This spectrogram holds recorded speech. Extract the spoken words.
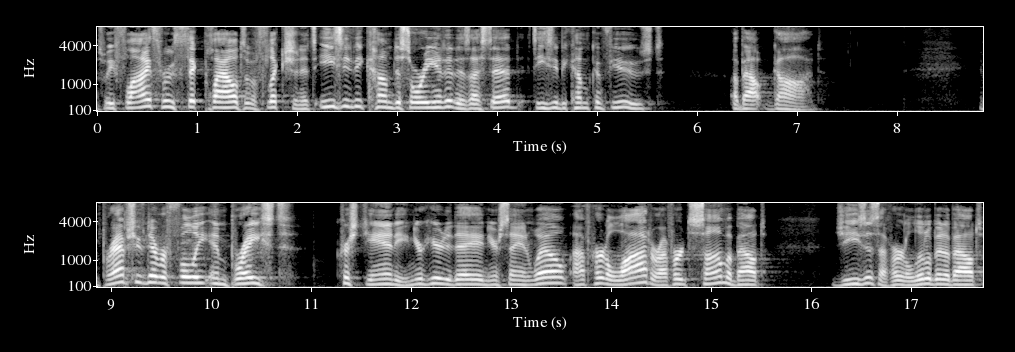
As we fly through thick clouds of affliction, it's easy to become disoriented, as I said. It's easy to become confused about God. And perhaps you've never fully embraced Christianity, and you're here today and you're saying, Well, I've heard a lot, or I've heard some about Jesus. I've heard a little bit about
